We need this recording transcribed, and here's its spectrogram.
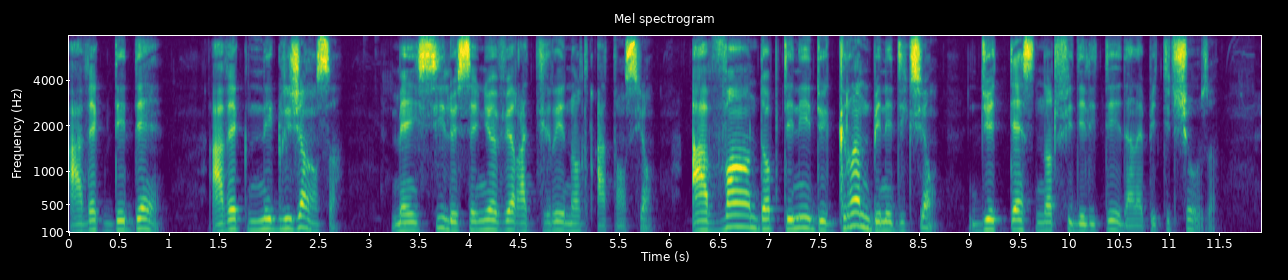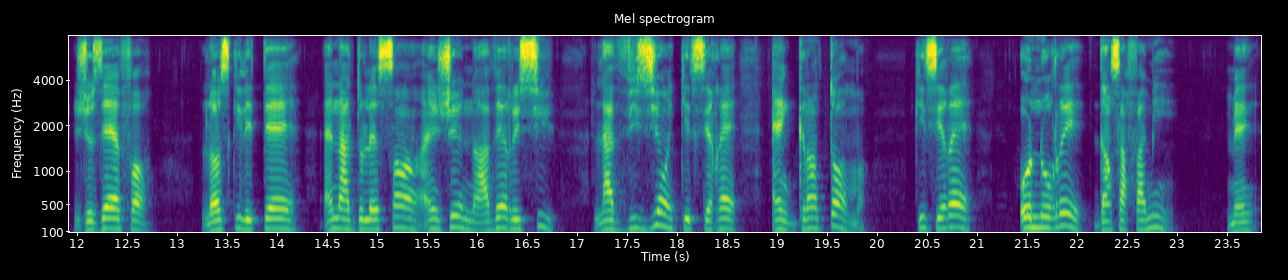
avec dédain, avec négligence. Mais ici, le Seigneur veut attirer notre attention. Avant d'obtenir de grandes bénédictions, Dieu teste notre fidélité dans les petites choses. Joseph, lorsqu'il était un adolescent, un jeune, avait reçu la vision qu'il serait un grand homme, qu'il serait honoré dans sa famille. Mais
